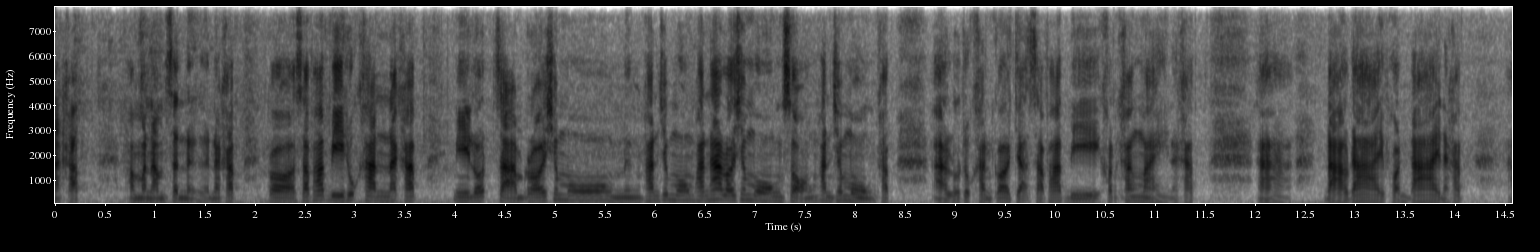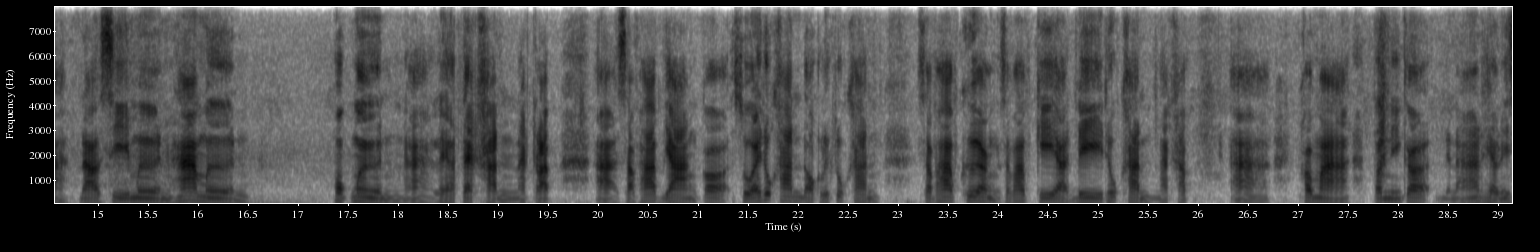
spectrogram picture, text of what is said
นะครับ เอามานำเสนอนะครับ ก็สภาพดีทุกคันนะครับ มีรถ 300 ชั่วโมง 1,000 ชั่วโมง 1,500 ชั่วโมง 2,000 ชั่วโมงครับรถทุกคันก็จะสภาพดีค่อนข้างใหม่นะครับาดาวได้ผ่อนได้นะครับดาว 40,000 50,000 หกหมื่นอ่าแล้วแต่คันนะครับอ่าสภาพยางก็สวยทุกคัน ดอกลึกทุกคัน สภาพเครื่องสภาพเกียร์ดีทุกคันนะครับอ่าเข้ามาตอนนี้ก็เดี๋ยวนะแถวนี้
